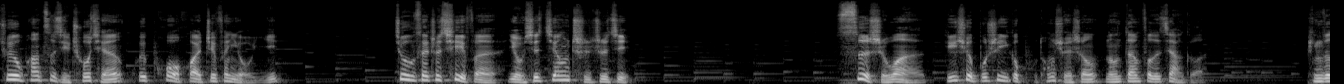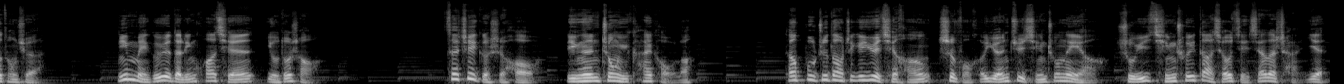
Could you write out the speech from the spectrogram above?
却又怕自己出钱会破坏这份友谊。就在这气氛有些僵持之际，四十万的确不是一个普通学生能担负的价格。平泽同学，你每个月的零花钱有多少？在这个时候，林恩终于开口了。他不知道这个乐器行是否和原剧情中那样属于晴吹大小姐家的产业，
